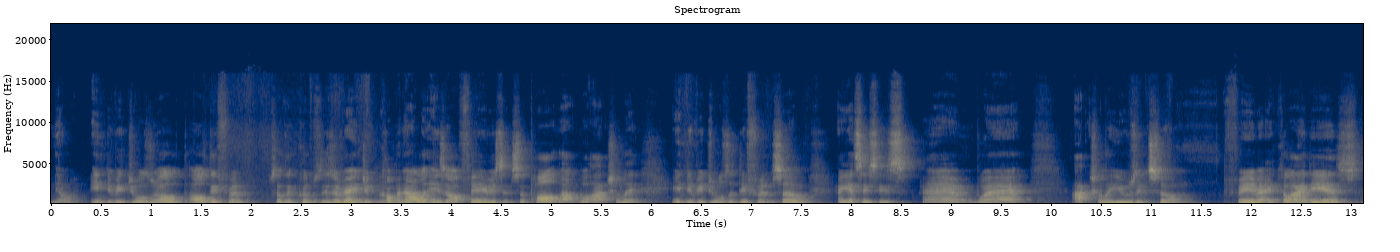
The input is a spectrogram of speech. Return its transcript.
you know, individuals are all, all different. So there could, there's a range of commonalities or theories that support that, but actually individuals are different. So I guess this is um, where actually using some theoretical ideas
